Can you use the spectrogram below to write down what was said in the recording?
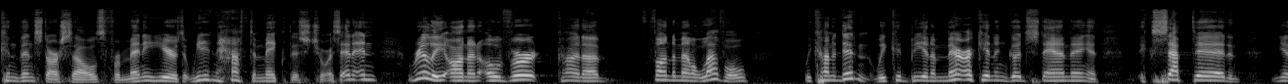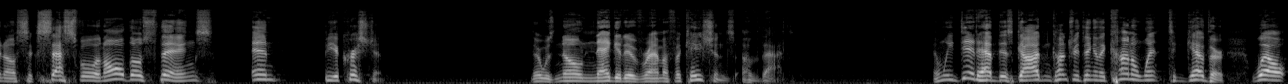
convinced ourselves for many years that we didn't have to make this choice. And, and really, on an overt kind of fundamental level, we kind of didn't. We could be an American in good standing and accepted and, you know, successful and all those things and be a Christian. There was no negative ramifications of that. And we did have this God and country thing, and they kind of went together. Well,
